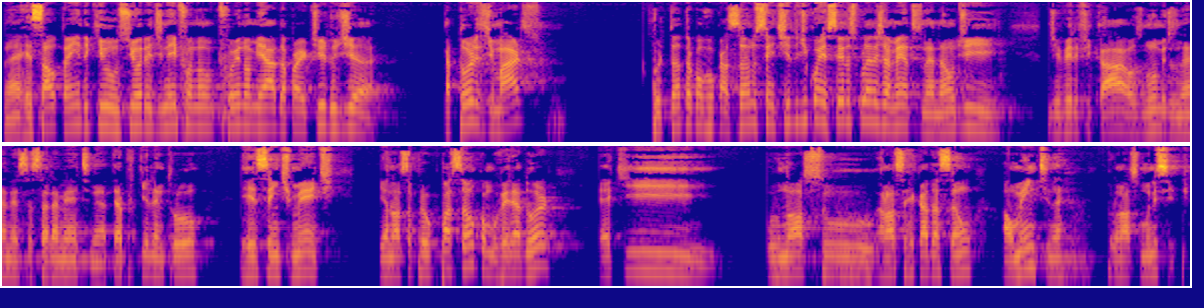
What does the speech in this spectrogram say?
Né? Ressalto ainda que o senhor Ednei foi nomeado a partir do dia 14 de março, portanto, a convocação no sentido de conhecer os planejamentos, né? não de, de verificar os números né? necessariamente, né? até porque ele entrou recentemente. E a nossa preocupação como vereador é que o nosso, a nossa arrecadação aumente né, para o nosso município.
